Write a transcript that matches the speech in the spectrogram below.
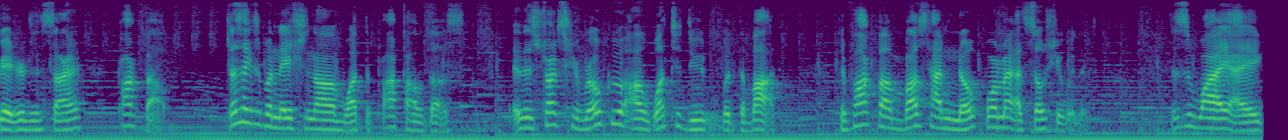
greater than sign procfile. Just explanation on what the procfile does. It instructs Heroku on what to do with the bot. The procfile must have no format associated with it. This is why I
